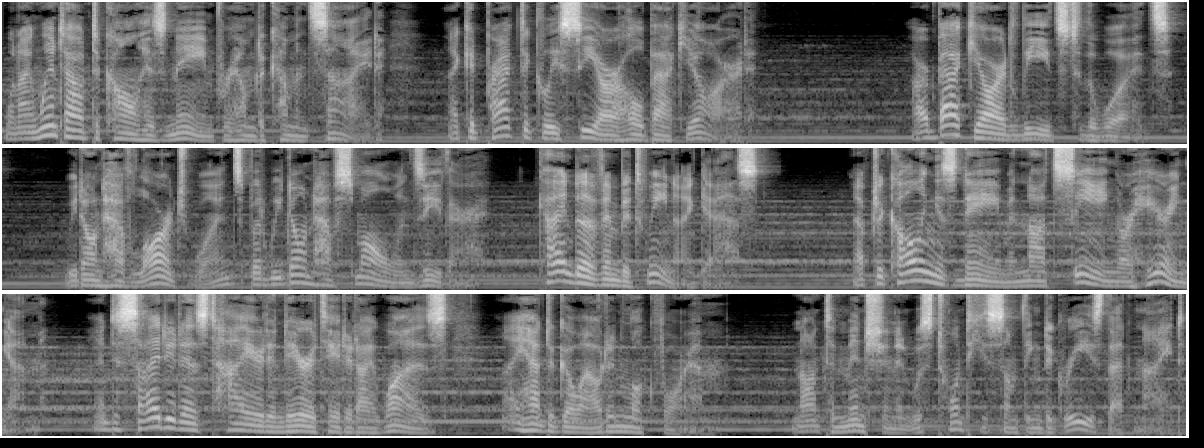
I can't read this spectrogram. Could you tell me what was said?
When I went out to call his name for him to come inside, I could practically see our whole backyard. Our backyard leads to the woods. We don't have large woods, but we don't have small ones either. Kind of in between, I guess. After calling his name and not seeing or hearing him, I decided as tired and irritated I was, I had to go out and look for him. Not to mention it was 20 something degrees that night,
